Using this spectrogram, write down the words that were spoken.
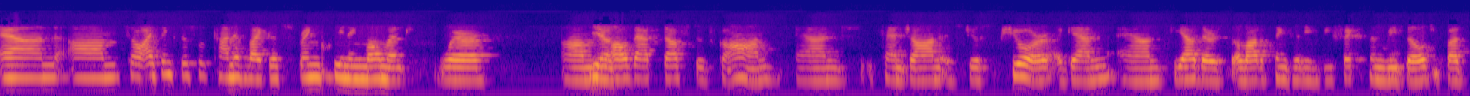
And um, so I think this was kind of like a spring cleaning moment where um, Yes. all that dust is gone and St. John is just pure again. And yeah, there's a lot of things that need to be fixed and rebuilt, but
